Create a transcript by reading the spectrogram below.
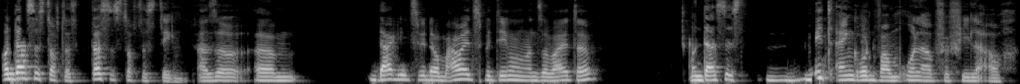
Und das ist doch das, das ist doch das Ding. Also ähm, da geht es wieder um Arbeitsbedingungen und so weiter. Und das ist mit ein Grund, warum Urlaub für viele auch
